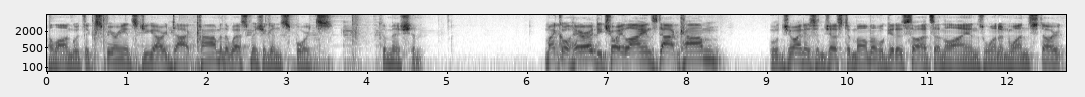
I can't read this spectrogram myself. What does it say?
along with ExperienceGR.com and the West Michigan Sports Commission. Mike O'Hara, DetroitLions.com, will join us in just a moment. We'll get his thoughts on the Lions' one and one start.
